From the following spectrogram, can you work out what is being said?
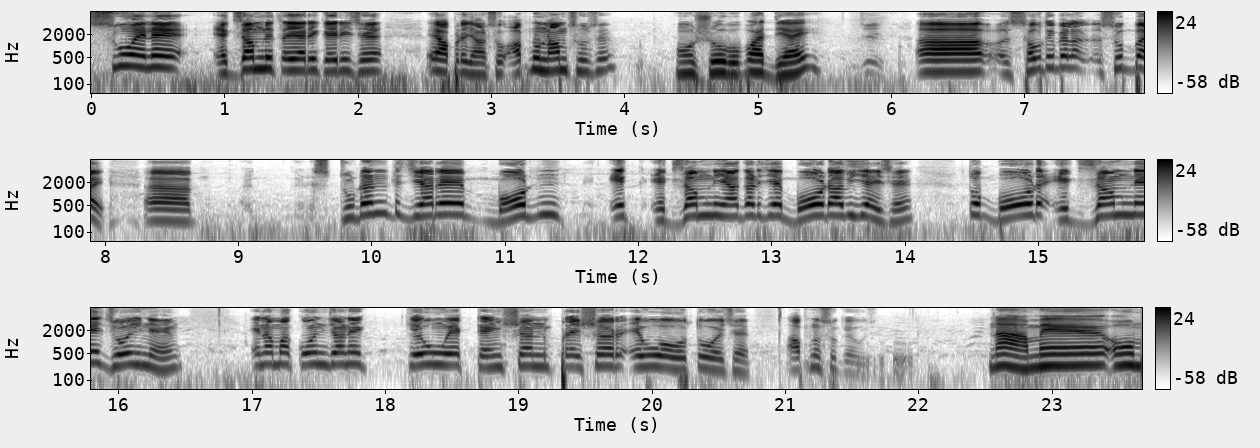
શું એને એક્ઝામની તૈયારી કરી છે એ આપણે જાણશું. આપનું નામ શું છે? હું શુભ ઉપાધ્યાય. સૌથી પહેલાં શુભભાઈ સ્ટુડન્ટ જ્યારે બોર્ડ એક એક્ઝામની આગળ જે બોર્ડ આવી જાય છે તો બોર્ડ એક્ઝામને જોઈને એનામાં કોણ જાણે કેવું એક ટેન્શન પ્રેશર એવું હોતું હોય છે. આપનું શું કહેવું છે? ના અમે ઓમ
